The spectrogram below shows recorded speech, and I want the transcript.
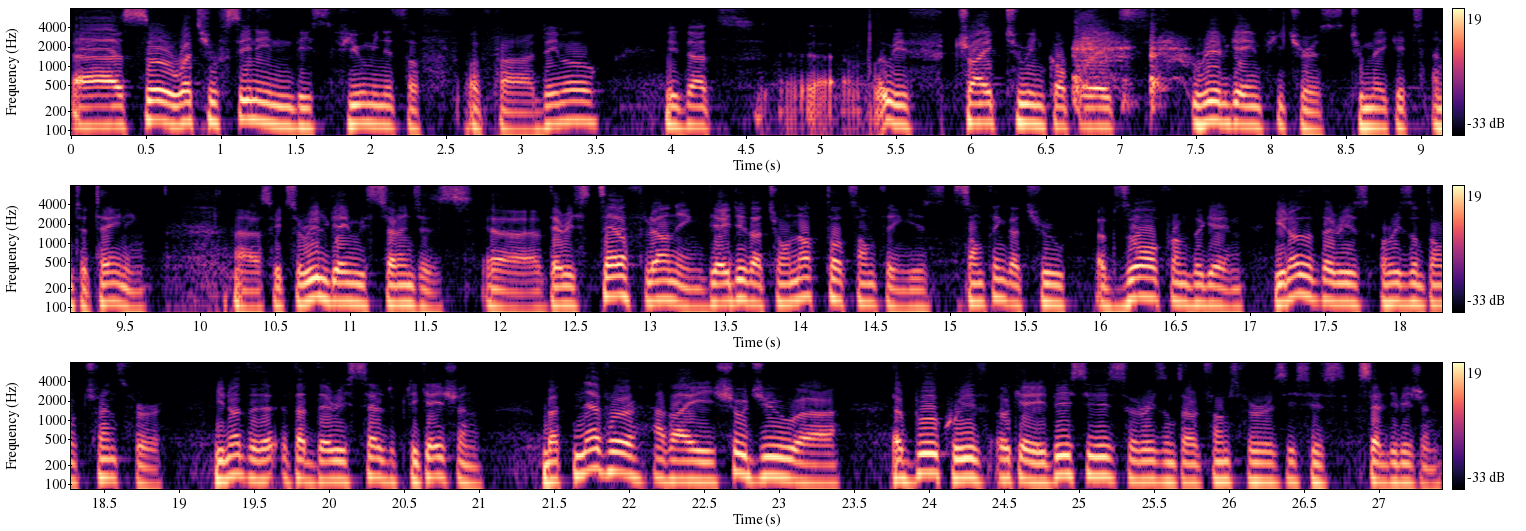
Uh, so what you've seen in these few minutes of, of uh, demo is that uh, we've tried to incorporate real game features to make it entertaining. Uh, so it's a real game with challenges. Uh, there is stealth learning. The idea that you're not taught something is something that you absorb from the game. You know that there is horizontal transfer. You know that, that there is self-duplication. But never have I showed you a book with, okay, this is horizontal transfer, this is cell division.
